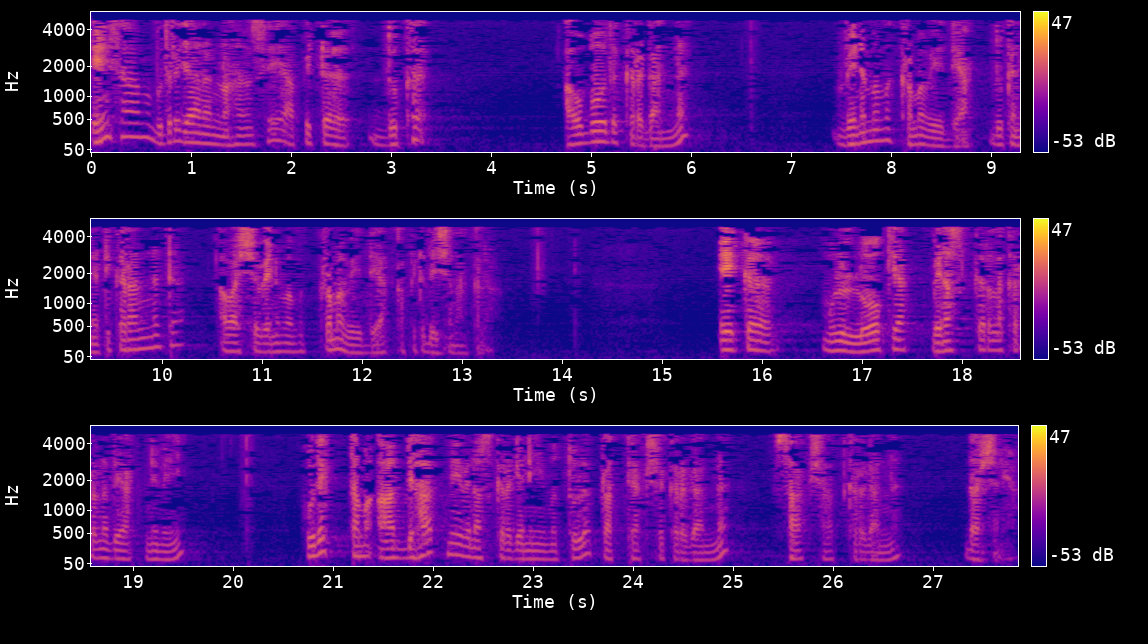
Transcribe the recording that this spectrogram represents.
එනිසාම බුදුරජාණන් වහන්සේ අපිට දුක අවබෝධ කරගන්න වෙනමම ක්‍රමවේදයක් දුක නැති කරන්නට අවශ්‍ය වෙනමම ක්‍රමවේදයක් අපිට දේශනා කළා. ඒක මුළු ලෝකයක් වෙනස් කරලා කරන දෙයක් නෙමෙයි. හුදෙක් තම ආධ්‍යාත්මය වෙනස් කර ගැනීම තුළ ප්‍රත්‍යක්ෂ කරගන්න සාක්ෂාත් කරගන්න දර්ශනයක්.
